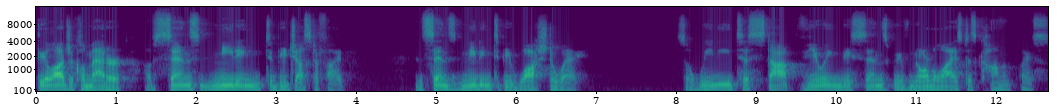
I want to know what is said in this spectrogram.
theological matter of sins needing to be justified and sins needing to be washed away. So we need to stop viewing these sins we've normalized as commonplace.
